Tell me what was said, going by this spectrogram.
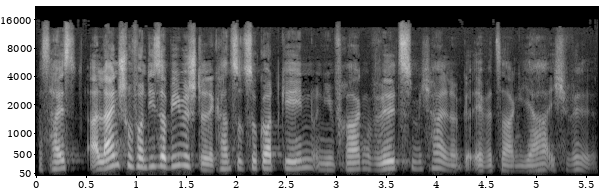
Das heißt, allein schon von dieser Bibelstelle kannst du zu Gott gehen und ihn fragen, willst du mich heilen? Und er wird sagen, ja, ich will.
